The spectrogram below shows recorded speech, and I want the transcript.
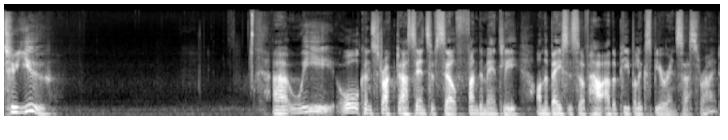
to you. Uh, we all construct our sense of self fundamentally on the basis of how other people experience us, right?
